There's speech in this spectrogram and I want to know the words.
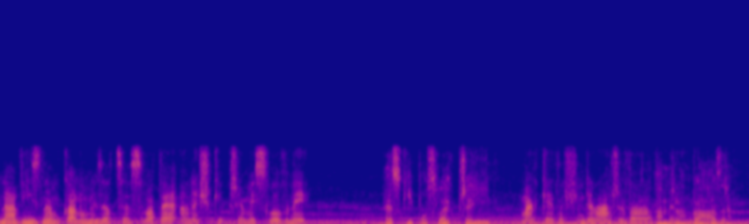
na význam kanonizace svaté Anešky Přemyslovny. Hezký poslech přejí Markéta Šindelářová a Milan Glázer.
